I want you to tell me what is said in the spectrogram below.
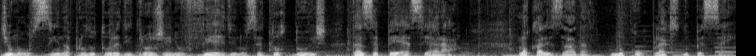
de uma usina produtora de hidrogênio verde no setor 2 da ZPS Ceará, localizada no complexo do PECEM.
